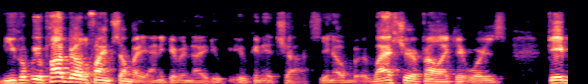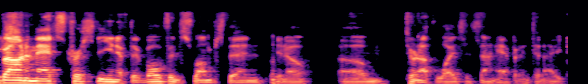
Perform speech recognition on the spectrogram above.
you could, you'll probably be able to find somebody any given night who, who can hit shots. You know, but last year it felt like it was Gabe Brown and Max Christie, if they're both in slumps, then you know, um, turn off the lights. It's not happening tonight.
